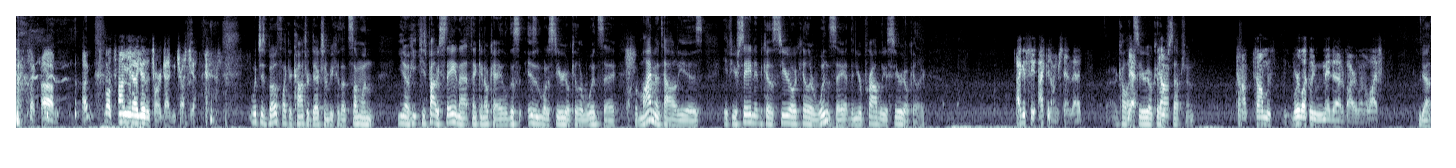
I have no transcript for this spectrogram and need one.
It's like, um, I, well, Tom, you know, you're the tour guide. We trust you. Which is both like a contradiction because that's someone, you know, he, he's probably saying that thinking, okay, well, this isn't what a serial killer would say. But my mentality is, if you're saying it because a serial killer wouldn't say it, then you're probably a serial killer. I can see. I could understand that. I call it serial killer Tom- perception. Tom, Tom was. We're luckily we made it out of Ireland alive. Yeah,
